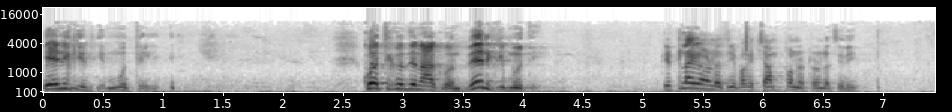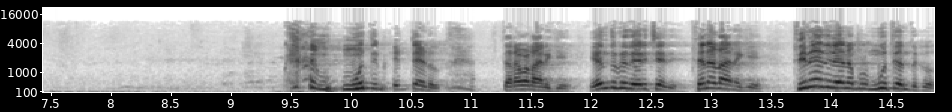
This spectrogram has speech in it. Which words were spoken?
దేనికి ఇది మూతి? కొద్ది కొద్ది నాకు దేనికి మూతి? ఇట్లాగే ఉండొచ్చు. ఈ పక్క చంపన్నట్టు ఉండొచ్చు ఇది. మూతి పెట్టాడు. తెరవడానికి. ఎందుకు తెరిచేది? తినడానికి. తినేది లేనప్పుడు మూతెందుకు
